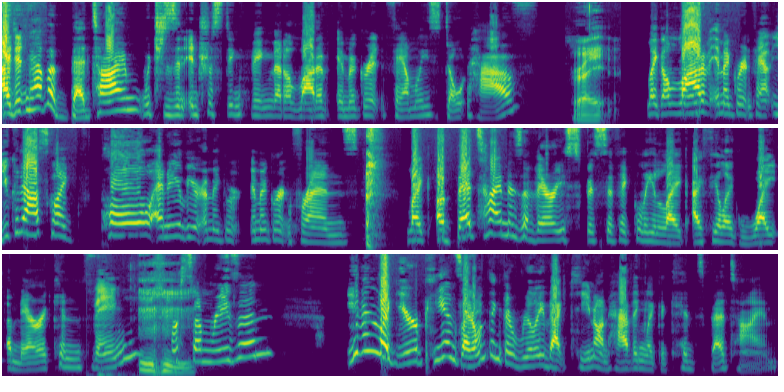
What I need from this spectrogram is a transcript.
I didn't have a bedtime, which is an interesting thing that a lot of immigrant families don't have. Right. Like a lot of immigrant families, you could ask like poll any of your immigrant immigrant friends. like a bedtime is a very specifically like I feel like white American thing mm-hmm. for some reason even like Europeans, I don't think they're really that keen on having like a kid's bedtime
